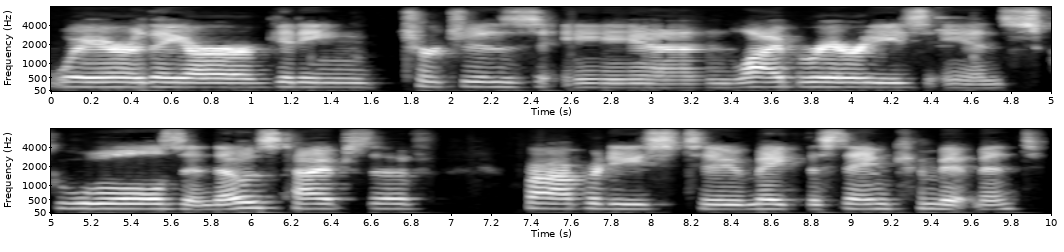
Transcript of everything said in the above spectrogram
where they are getting churches and libraries and schools and those types of properties to make the same commitment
